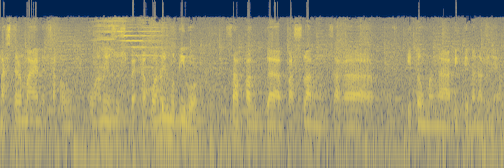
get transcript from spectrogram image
mastermind at saka kung, ano yung suspect, uh, kung ano yung motibo sa pagpaslang sa uh, itong mga biktima natin ngayon.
